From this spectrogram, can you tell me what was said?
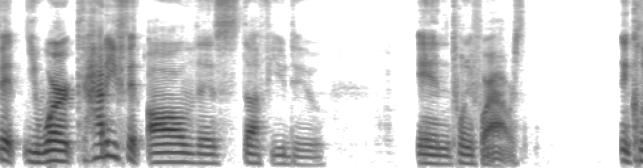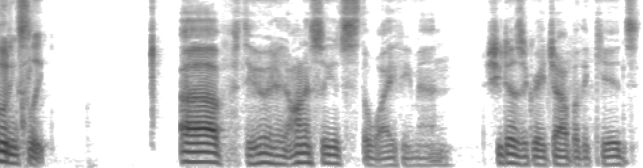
fit? You work. How do you fit all this stuff you do in 24 hours, including sleep? Uh, dude, honestly, it's the wifey, man. She does a great job with the kids.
